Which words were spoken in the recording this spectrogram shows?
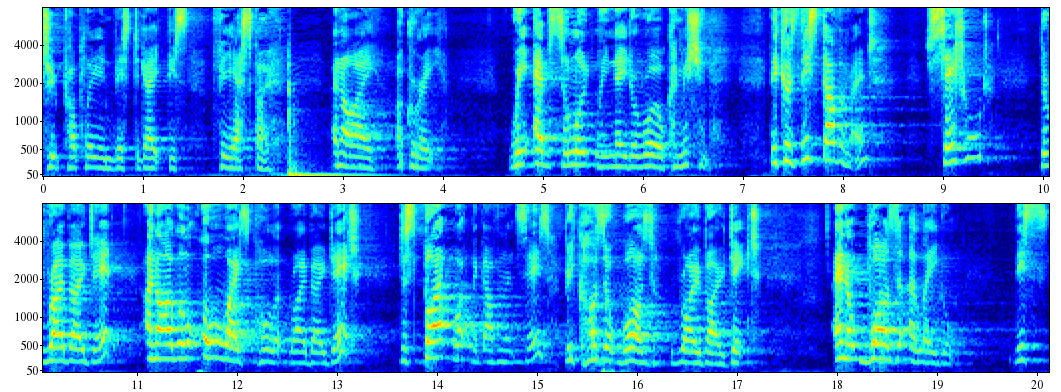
to properly investigate this fiasco. And I agree. We absolutely need a royal commission because this government settled the robo-debt, and I will always call it robo-debt, despite what the government says, because it was robo-debt. And it was illegal. This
